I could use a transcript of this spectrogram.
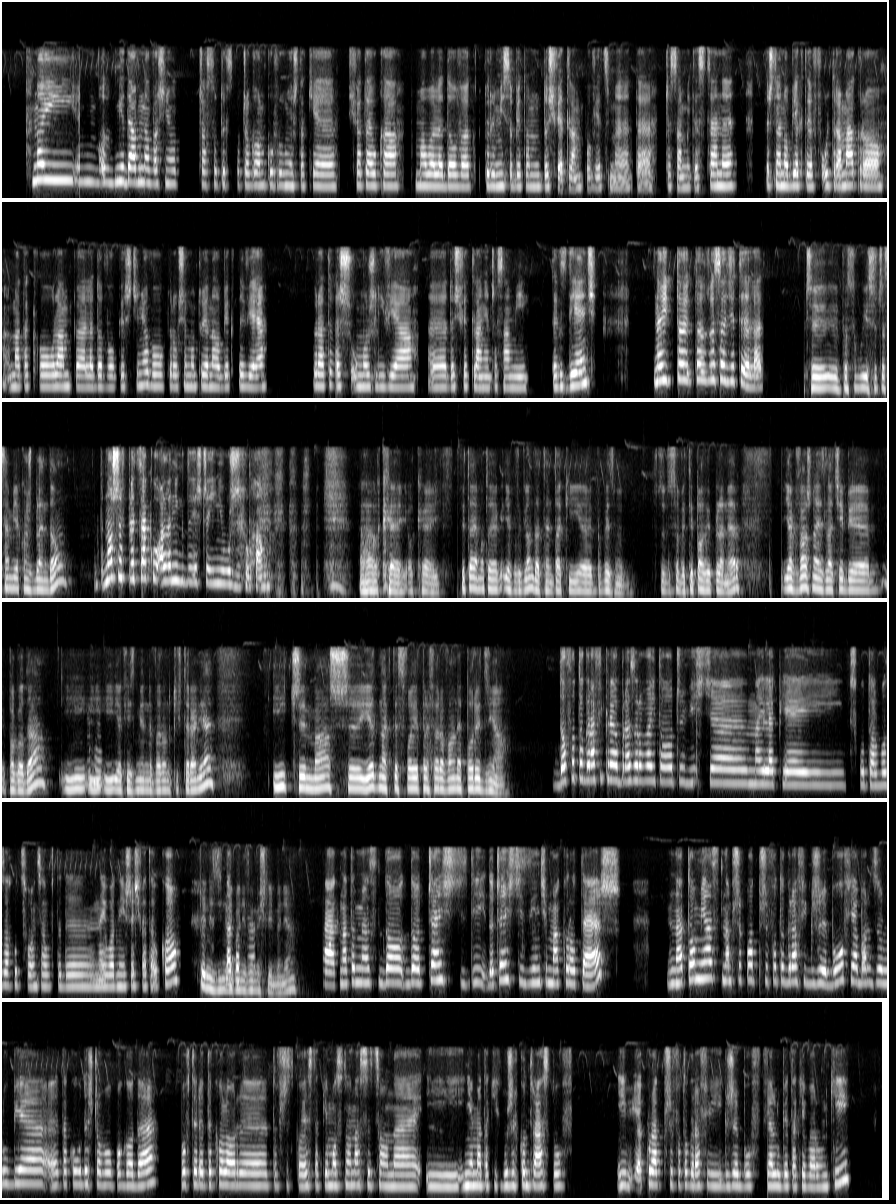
No i od niedawna właśnie od czasu tych spoczogonków również takie światełka małe LEDowe, którymi sobie tam doświetlam powiedzmy te czasami te sceny. Też ten obiektyw ultra makro ma taką lampę LEDową pierścieniową, którą się montuje na obiektywie, która też umożliwia e, doświetlanie czasami tych zdjęć. No i to, to w zasadzie tyle. Czy posługujesz się czasami jakąś blendą? Noszę w plecaku, ale nigdy jeszcze jej nie użyłam. Okej, okej. Okay, okay. Pytałem o to, jak, jak wygląda ten taki, e, powiedzmy, w cudzysłowie typowy plener. Jak ważna jest dla Ciebie pogoda i, mhm. i, i jakieś zmienne warunki w terenie? I czy masz jednak te swoje preferowane pory dnia? Do fotografii krajobrazowej to oczywiście najlepiej wschód albo zachód słońca, bo wtedy najładniejsze światełko. To nic innego natomiast, nie wymyślimy, nie? Tak, natomiast do, do, części, do części zdjęć makro też. Natomiast na przykład przy fotografii grzybów ja bardzo lubię e, taką deszczową pogodę, bo wtedy te kolory, to wszystko jest takie mocno nasycone i nie ma takich dużych kontrastów. I akurat przy fotografii grzybów ja lubię takie warunki.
